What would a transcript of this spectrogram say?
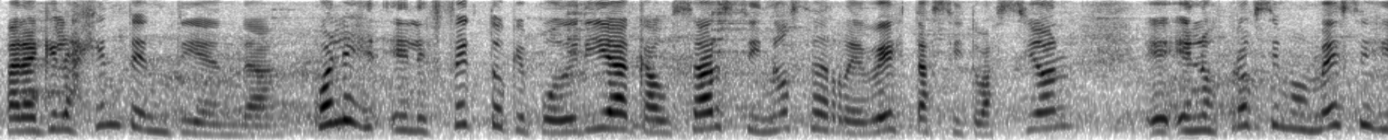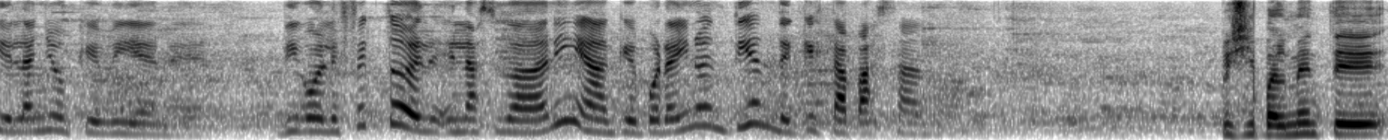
Para que la gente entienda, ¿cuál es el efecto que podría causar si no se revé esta situación eh, en los próximos meses y el año que viene? Digo, el efecto en la ciudadanía, que por ahí no entiende qué está pasando. Principalmente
